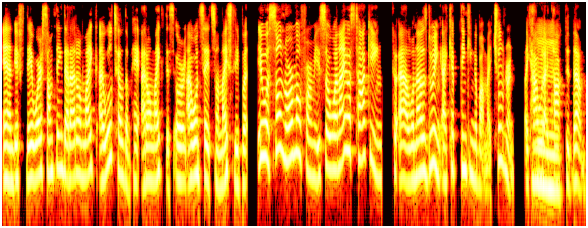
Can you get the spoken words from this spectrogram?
And if they wear something that I don't like, I will tell them, hey, I don't like this. Or I won't say it so nicely, but it was so normal for me. So when I was talking to Al, when I was doing, I kept thinking about my children. Like, how mm. would I mm. talk to them?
